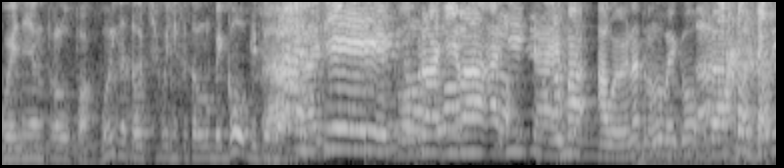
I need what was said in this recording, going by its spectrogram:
gue nya yang terlalu fuckboy nggak tahu ceweknya terlalu bego gitu Ah, kan Anjing, kobra gila anjing. Kayak mah terlalu bego. jadi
